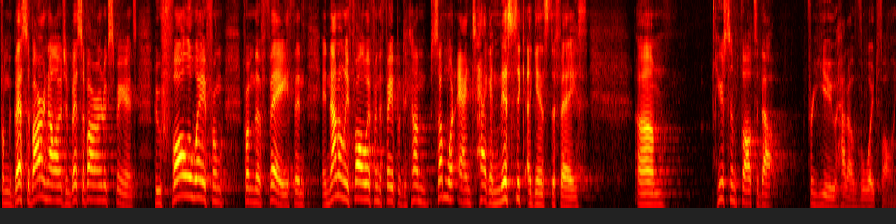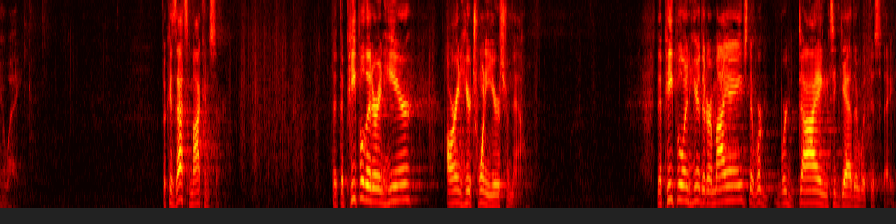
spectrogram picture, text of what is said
from the best of our knowledge and best of our own experience, who fall away from, from the faith, and, and not only fall away from the faith, but become somewhat antagonistic against the faith, um, here's some thoughts about, for you, how to avoid falling away. Because that's my concern. That the people that are in here, are in here 20 years from now. The people in here that are my age, that we're, we're dying together with this faith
